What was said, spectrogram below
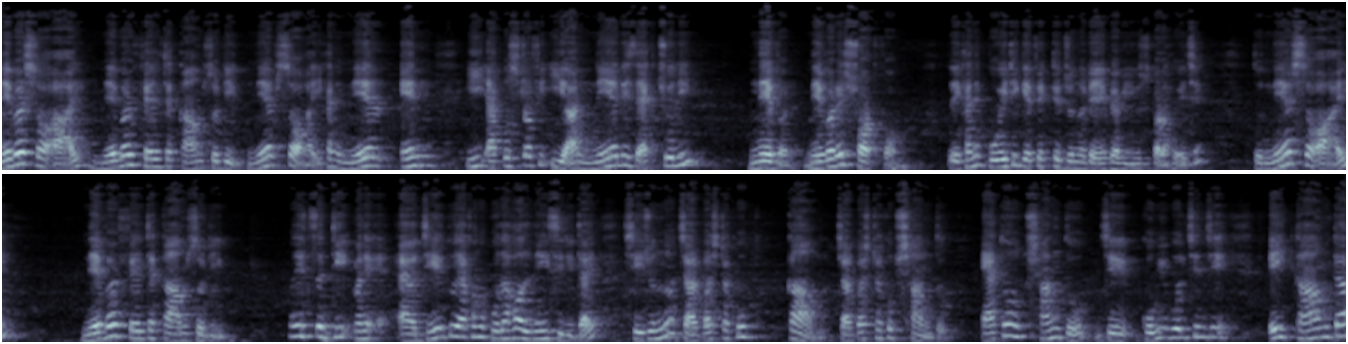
never saw I never felt a calm so deep never saw I এখানে ne'er N E apostrophe E R ne'er is actually never নেভারের শর্ট ফর্ম তো এখানে পোয়েটিক এফেক্টের জন্য এটা এভাবে ইউজ করা হয়েছে। তো ne'er saw I never felt a calm so deep মানে ইটস ডিপ মানে যেহেতু এখনও কোলাহল নেই সিটিটায় সেই জন্য চারপাশটা খুব কাম, চারপাশটা খুব শান্ত এত শান্ত যে কবি বলছেন যে এই কামটা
